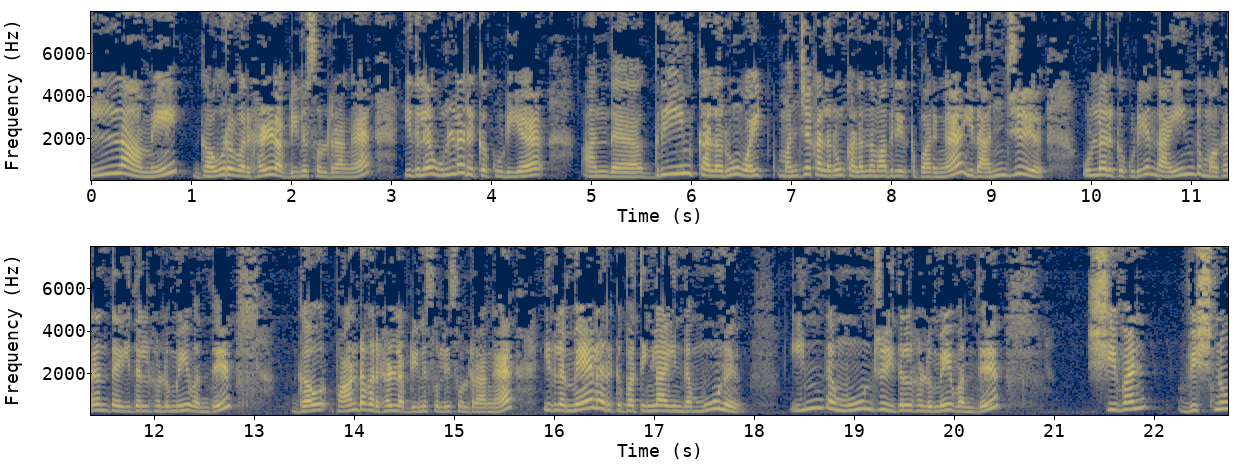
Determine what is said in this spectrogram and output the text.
எல்லாமே கௌரவர்கள் அப்படின்னு சொல்றாங்க. இதுல உள்ள இருக்கக்கூடிய அந்த கிரீன் கலரும் ஒயிட் மஞ்சள் கலரும் கலந்த மாதிரி இருக்கு பாருங்க. இது அஞ்சு உள்ள இருக்கக்கூடிய இந்த ஐந்து மகரந்த இதழ்களுமே வந்து கௌ பாண்டவர்கள் அப்படின்னு சொல்லி சொல்றாங்க. இதுல மேல இருக்கு பாத்தீங்களா இந்த மூணு. இந்த மூன்று இதழ்களுமே வந்து சிவன் விஷ்ணு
